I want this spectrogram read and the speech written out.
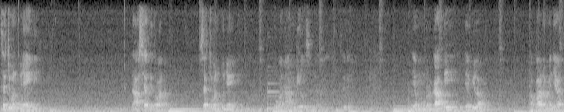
saya cuma punya ini. Dahsyat itu anak. Saya cuma punya ini. Bukan ambil saudara. Sini. Yang memberkati, dia bilang, apa namanya,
